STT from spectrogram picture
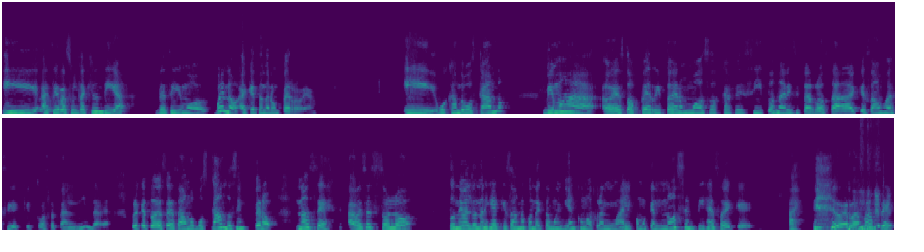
Y así resulta que un día decidimos, bueno, hay que tener un perro, ¿verdad? Y buscando, buscando, vimos a, a estos perritos hermosos, cafecitos, naricita rosada, que estábamos así, qué cosa tan linda, ¿verdad? Porque todo eso estábamos buscando, sí, pero no sé, a veces solo tu nivel de energía quizás no conecta muy bien con otro animal y como que no sentís eso de que, ay, de verdad no sé.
